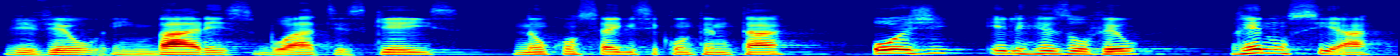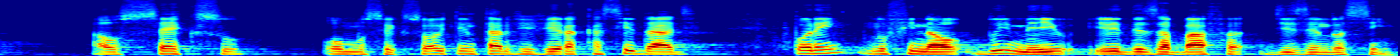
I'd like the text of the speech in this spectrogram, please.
viveu em bares, boates gays, não consegue se contentar Hoje ele resolveu renunciar ao sexo homossexual e tentar viver a castidade. Porém, no final do e-mail, ele desabafa dizendo assim:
